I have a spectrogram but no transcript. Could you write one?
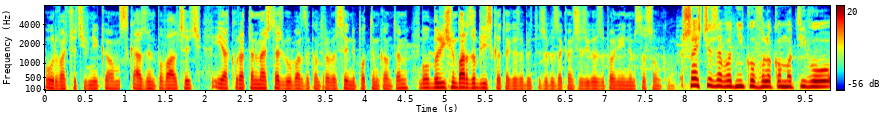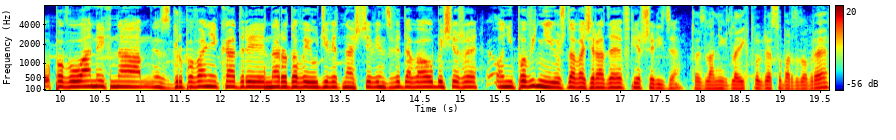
urwać przeciwnikom, z każdym powalczyć. I akurat ten mecz też był bardzo kontrowersyjny pod tym kątem, bo byliśmy bardzo blisko tego, żeby, żeby zakończyć go w zupełnie innym stosunku. Sześciu zawodników Lokomotivu powołanych na zgrupowanie kadry narodowej U19, więc wydawałoby się, że oni powinni już dawać radę w pierwszej lidze. To jest dla nich, dla ich progresu bardzo dobre.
